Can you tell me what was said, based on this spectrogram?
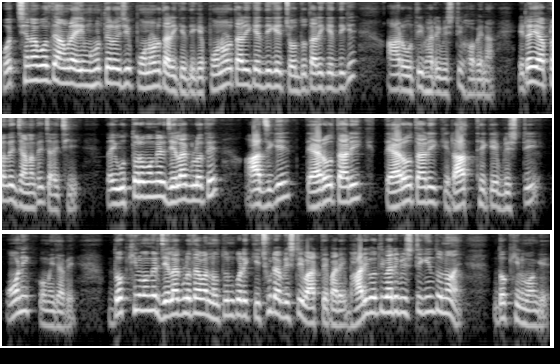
হচ্ছে না বলতে আমরা এই মুহূর্তে রয়েছি পনেরো তারিখের দিকে। পনেরো তারিখের দিকে, চোদ্দ তারিখের দিকে আর অতি ভারী বৃষ্টি হবে না। এটাই আপনাদের জানাতে চাইছি। তাই উত্তরবঙ্গের জেলাগুলোতে আজকে তেরো তারিখ তেরো তারিখ রাত থেকে বৃষ্টি অনেক কমে যাবে। দক্ষিণবঙ্গের জেলাগুলোতে আবার নতুন করে কিছুটা বৃষ্টি বাড়তে পারে। ভারী, অতি ভারী বৃষ্টি কিন্তু নয় দক্ষিণবঙ্গে।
